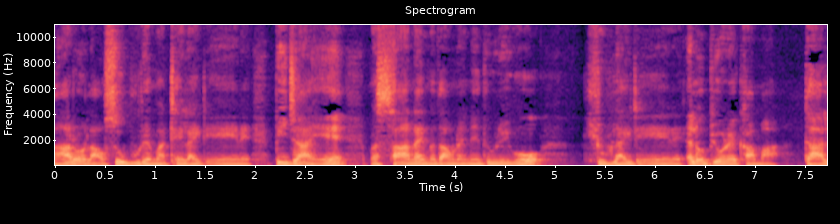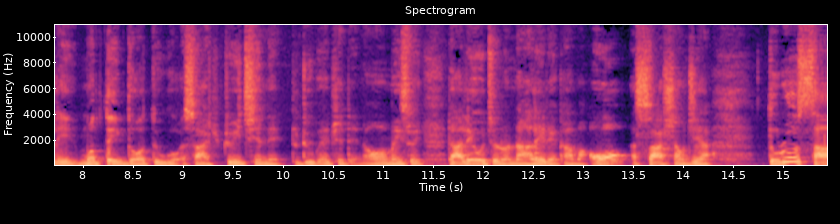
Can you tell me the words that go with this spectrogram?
9ဒေါ်လာကိုစုဘူးထဲမှာထည့်လိုက်တယ်တဲ့ပြီးကြရင်မစားနိုင်မတောင်းနိုင်တဲ့သူတွေကိုလှူလိုက်တယ်တဲ့အဲ့လိုပြောတဲ့အခါမှာဒါလေးမွတ်သိမ့်သောသူကိုအစာကျွေးခြင်းနဲ့တူတူပဲဖြစ်တယ်နော်မိတ်ဆွေဒါလေးကိုကျွန်တော်နားလေတဲ့အခါမှာအော်အစာရှောင်ခြင်းကသူတို့စာ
